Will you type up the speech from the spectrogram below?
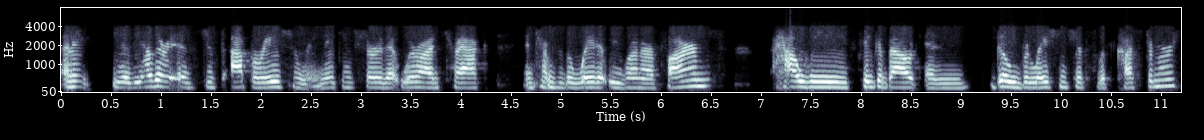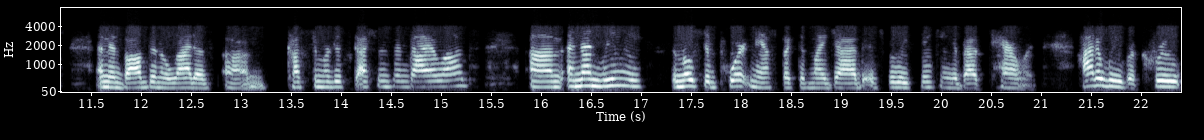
I think, you know, the other is just operationally making sure that we're on track in terms of the way that we run our farms, how we think about and build relationships with customers. I'm involved in a lot of um, customer discussions and dialogues. Um, and then, really, the most important aspect of my job is really thinking about talent. How do we recruit,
